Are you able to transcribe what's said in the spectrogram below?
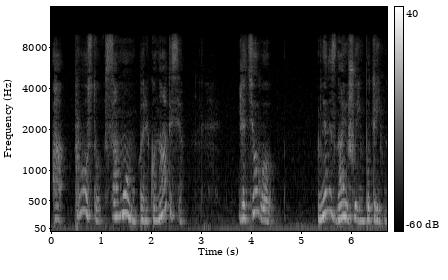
А просто самому переконатися, для цього я не знаю, що їм потрібно.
